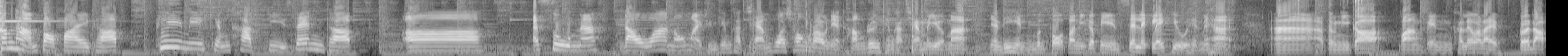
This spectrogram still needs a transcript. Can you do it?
คำถามต่อไปครับ พี่มีเข็มขัดกี่เส้นครับเอ่อแอดซูมนะเดาว่าน้องหมายถึงเข็มขัดแชมป์เพราะว่าช่องเราเนี่ยทำเรื่องเข็มขัดแชมป์มาเยอะมาก อย่างที่เห็นบนโต๊ะตอนนี้ก็เป็นเส้นเล็ก ๆ อยู่เห็นไหมฮะอ่าตรงนี้ก็วางเป็นเขาเรียกว่าอะไรประดับ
